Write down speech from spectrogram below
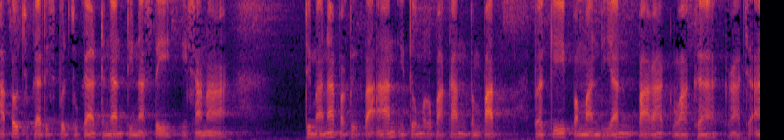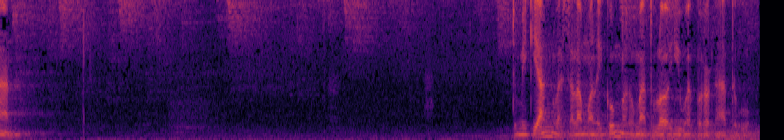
atau juga disebut juga dengan dinasti Isana di mana itu merupakan tempat bagi pemandian para keluarga kerajaan. Demikian wassalamualaikum warahmatullahi wabarakatuh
